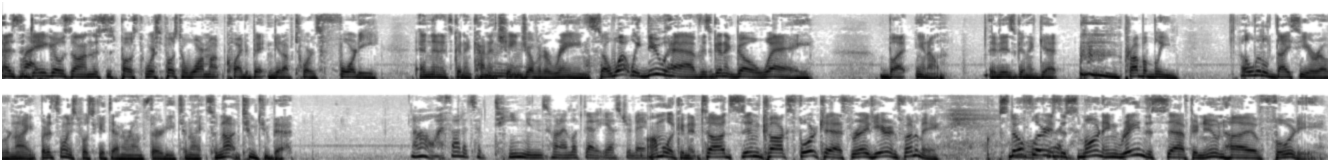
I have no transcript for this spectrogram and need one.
as the Right. day goes on, this is supposed we're supposed to warm up quite a bit and get up towards 40, and then it's going to kind of hmm. change over to rain. So what we do have is going to go away, but you know, it is going to get probably a little dicier overnight, but it's only supposed to get down around 30 tonight, so not too too bad. Oh, I thought it said teens when I looked at it yesterday. I'm looking at Todd Simcox's forecast right here in front of me. Snow Oh, flurries good. this morning, rain this afternoon, high of 40.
